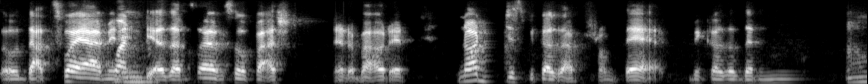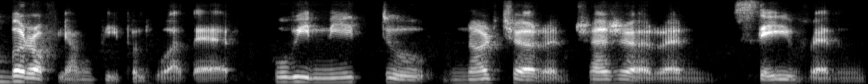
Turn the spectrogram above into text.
So that's why I'm in Wonderful. India. That's why I'm so passionate about it. Not just because I'm from there, because of the number of young people who are there, who we need to nurture and treasure and save and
